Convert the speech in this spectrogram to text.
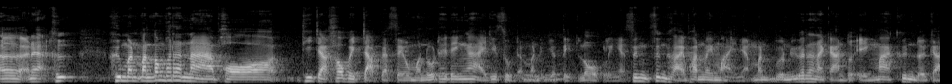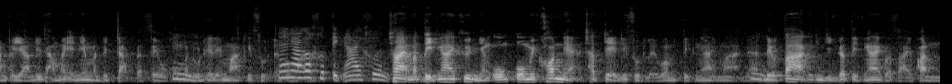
เออเนี่ยคือ คือมันมันต้องพัฒนาพอที่จะเข้าไปจับกับเซลล์มนุษย์ให้ได้ง่ายที่สุดอะมันถึงจะติดโรคอะไรเงี้ยซึ่งซึ่งสายพันธุ์ใหม่ๆเนี่ยมันเป็นวิวัฒนาการตัวเองมากขึ้น โดยการพยายามที่ทำให้ไอ้เนี่ยมันไปจับกับเซลล์ของมนุษย์ให้ได้มากที่สุดง่ายๆก็คือติดง่ายขึ้น ใช่ มันติดง่ายขึ้นอย่างโอโอมิครอนเนี่ยชัดเจนที่สุดเลยว่ามันติดง่ายมากอืมนะเดลต้าก็จริงๆก็ติดง่ายกว่าสายพันธุ์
